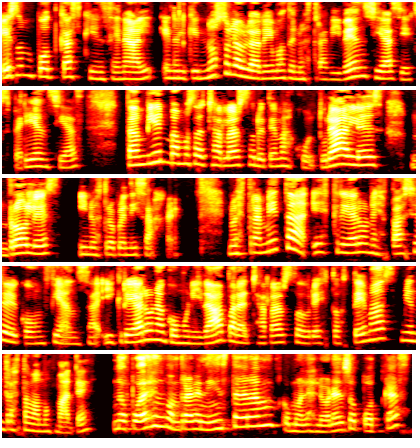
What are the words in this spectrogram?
es un podcast quincenal en el que no solo hablaremos de nuestras vivencias y experiencias, también vamos a charlar sobre temas culturales, roles y nuestro aprendizaje. Nuestra meta es crear un espacio de confianza y crear una comunidad para charlar sobre estos temas mientras tomamos mate. Nos podés encontrar en Instagram como Las Lorenzo Podcast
